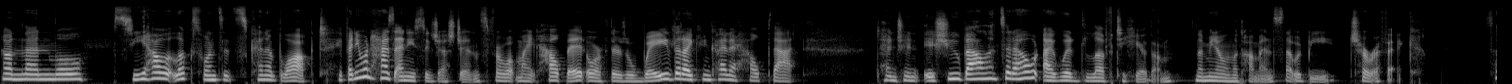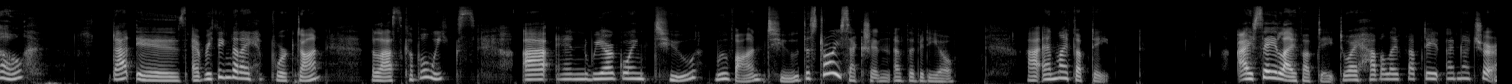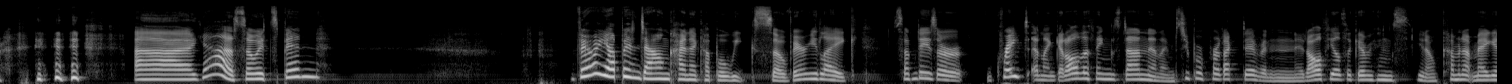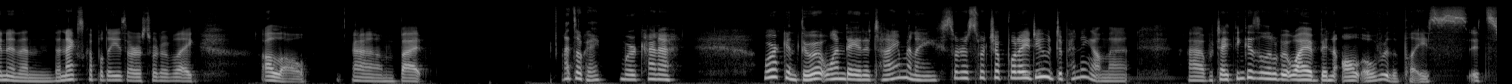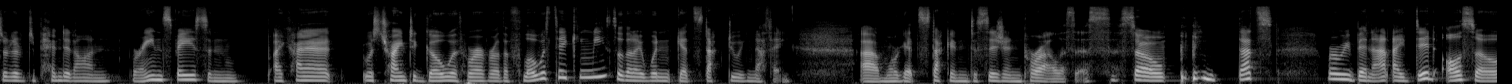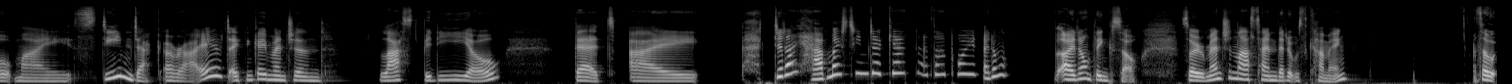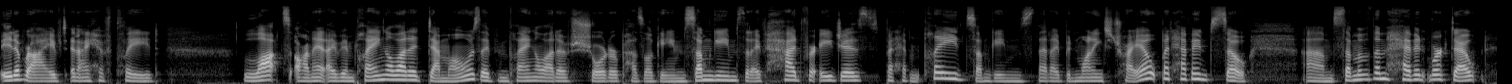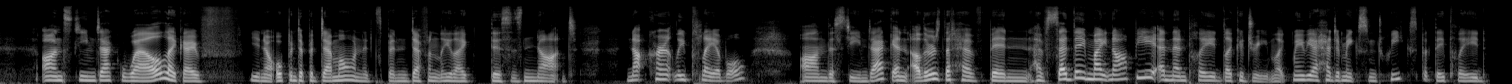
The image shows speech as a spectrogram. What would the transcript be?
and then we'll see how it looks once it's kind of blocked. If anyone has any suggestions for what might help it, or if there's a way that I can kind of help that tension issue balance it out, I would love to hear them. Let me know in the comments. That would be terrific. So, that is everything that I have worked on the last couple weeks. Uh, and we are going to move on to the story section of the video uh, and life update. I say life update. Do I have a life update? I'm not sure. uh, yeah, so it's been very up and down kind of couple weeks. So very like some days are great and I get all the things done and I'm super productive and it all feels like everything's, you know, coming up Megan and then the next couple days are sort of like a lull. Um, but that's okay. We're kind of working through it one day at a time and I sort of switch up what I do depending on that. Uh, which I think is a little bit why I've been all over the place. It's sort of depended on brain space and I kind of was trying to go with wherever the flow was taking me so that I wouldn't get stuck doing nothing um, or get stuck in decision paralysis. So that's where we've been at. I did also, my Steam Deck arrived. I think I mentioned last video that I did I have my Steam Deck yet at that point? I don't I don't think so. So I mentioned last time that it was coming. So it arrived and I have played lots on it. I've been playing a lot of demos. I've been playing a lot of shorter puzzle games. Some games that I've had for ages but haven't played. Some games that I've been wanting to try out but haven't. So um, some of them haven't worked out on Steam Deck well. Like I've, you know, opened up a demo and it's been definitely like, this is not not currently playable on the Steam Deck and others that have been have said they might not be and then played like a dream. Like maybe I had to make some tweaks, but they played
